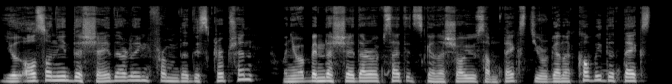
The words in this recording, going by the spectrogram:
You'll also need the shader link from the description. When you open the shader website, it's gonna show you some text. You're gonna copy the text,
